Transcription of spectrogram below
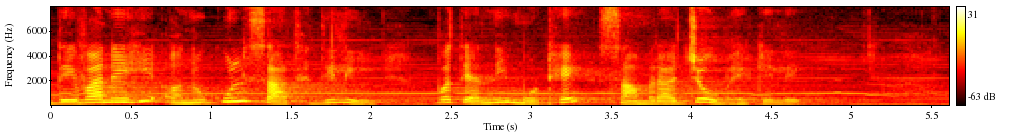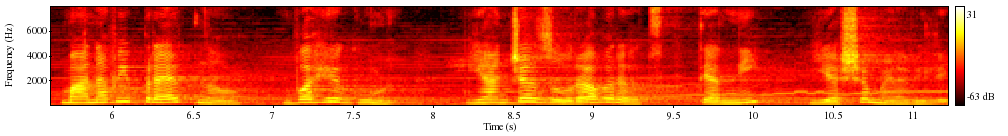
देवानेही अनुकूल साथ दिली व त्यांनी मोठे साम्राज्य उभे केले. मानवी प्रयत्न व हे गुण यांच्या जोरावरच त्यांनी यश मिळविले.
